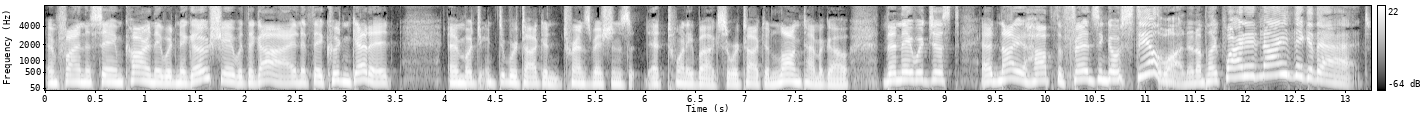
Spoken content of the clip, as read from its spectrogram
and find the same car and they would negotiate with the guy. And if they couldn't get it, and we're, talking transmissions at 20 bucks, so we're talking long time ago, then they would just at night hop the fence and go steal one. And I'm like, why didn't I think of that?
